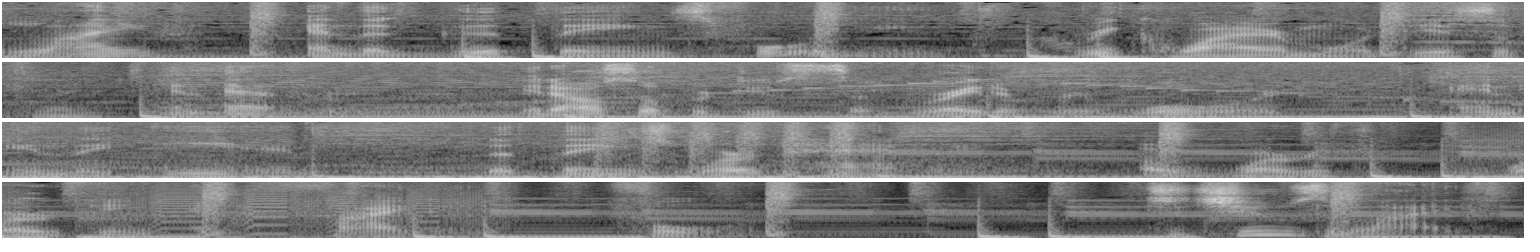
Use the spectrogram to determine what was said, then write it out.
Life and the good things for you require more discipline and effort. It also produces a greater reward, and in the end, the things worth having are worth working and fighting for. To choose life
